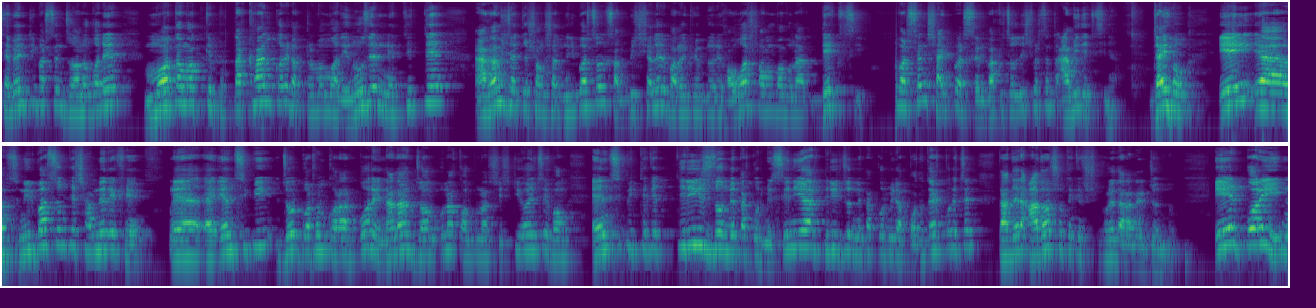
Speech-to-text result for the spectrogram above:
সেভেন্টি পার্সেন্ট জনগণের মতামতকে প্রত্যাখ্যান করে ডক্টর মোহাম্মদ ইউনুজের নেতৃত্বে আগামী জাতীয় সংসদ নির্বাচন ছাব্বিশ সালের বারোই ফেব্রুয়ারি হওয়ার সম্ভাবনা দেখছি। পার্সেন্ট ষাট পার্সেন্ট বাকি চল্লিশ পার্সেন্ট আমি দেখছি না। যাই হোক এই নির্বাচনকে সামনে রেখে এনসিপি জোট গঠন করার পরে নানান জল্পনা কল্পনার সৃষ্টি হয়েছে এবং এনসিপি থেকে তিরিশ জন নেতাকর্মী, সিনিয়র তিরিশ জন নেতাকর্মীরা পদত্যাগ করেছেন তাদের আদর্শ থেকে সরে দাঁড়ানোর জন্য। এরপরই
